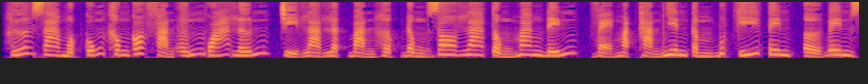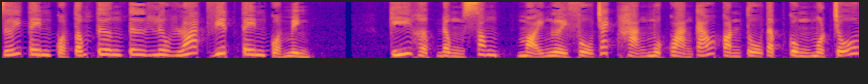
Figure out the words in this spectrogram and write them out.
hứa ra một cũng không có phản ứng quá lớn, chỉ là lật bản hợp đồng do La Tổng mang đến, vẻ mặt thản nhiên cầm bút ký tên, ở bên dưới tên của Tống Tương Tư lưu loát viết tên của mình. Ký hợp đồng xong, mọi người phụ trách hạng mục quảng cáo còn tụ tập cùng một chỗ,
